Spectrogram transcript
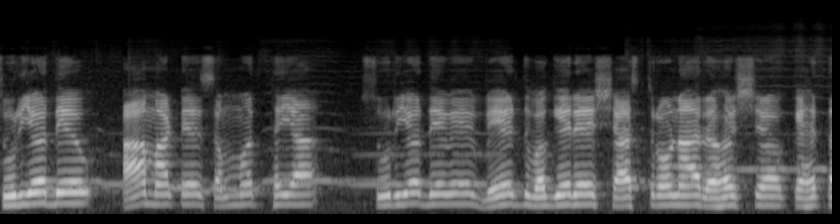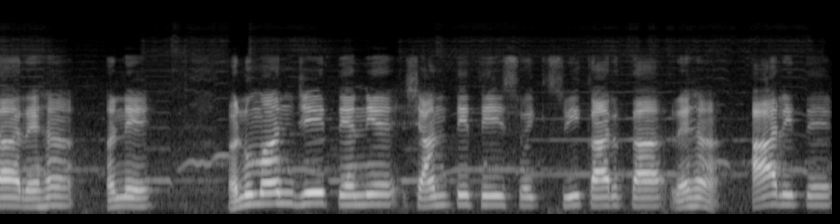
સૂર્યદેવ આ માટે સંમત થયા. સૂર્યદેવે વેદ વગેરે શાસ્ત્રોના રહસ્ય કહેતા રહ્યા અને હનુમાનજી તેને શાંતિથી સ્વીકારતા રહ્યા. આ રીતે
